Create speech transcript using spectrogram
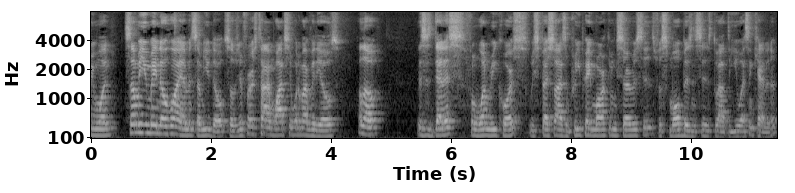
everyone. Some of you may know who I am and some of you don't. So if it's your first time watching one of my videos, hello. This is Dennis from One Recourse. We specialize in prepaid marketing services for small businesses throughout the US and Canada.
